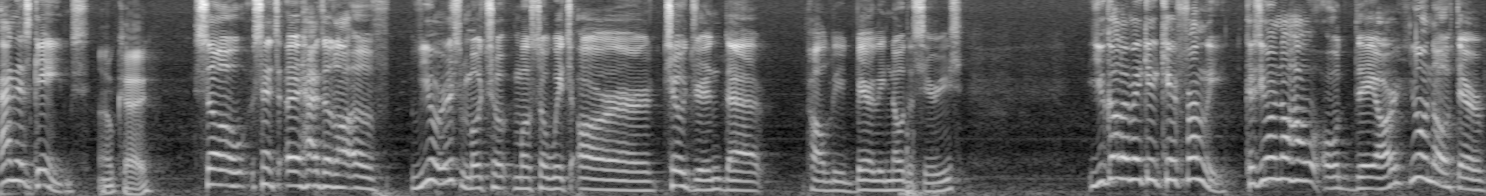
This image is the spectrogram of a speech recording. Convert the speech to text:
and its games. Okay. So since it has a lot of viewers, most of, most of which are children that probably barely know the series, you gotta make it kid friendly because you don't know how old they are. You don't know if they're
